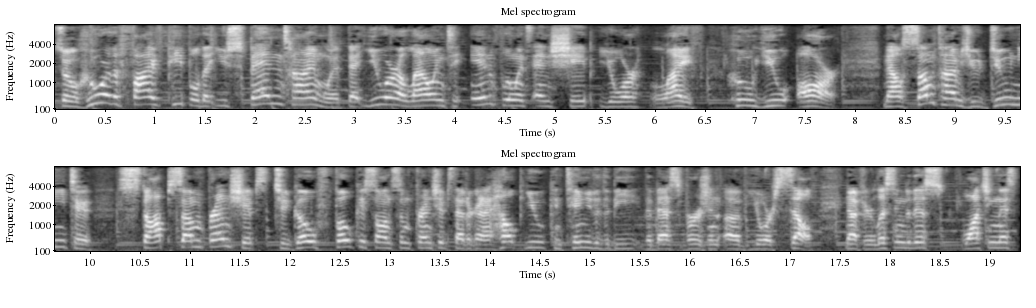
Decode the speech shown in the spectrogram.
So, who are the five people that you spend time with that you are allowing to influence and shape your life, who you are? Now, sometimes you do need to stop some friendships to go focus on some friendships that are going to help you continue to be the best version of yourself. Now, if you're listening to this, watching this,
